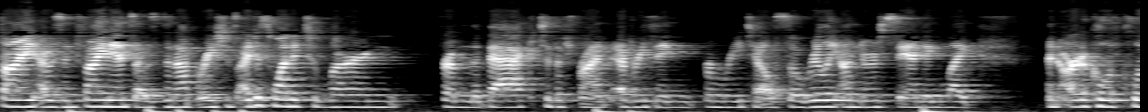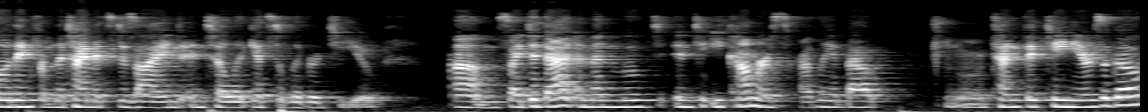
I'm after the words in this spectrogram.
fine. I was in finance. I was in operations. I just wanted to learn from the back to the front everything from retail. So really understanding like an article of clothing from the time it's designed until it gets delivered to you. Um, so I did that and then moved into e-commerce probably about mm, 10, 15 years ago.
